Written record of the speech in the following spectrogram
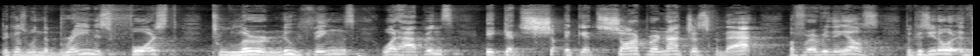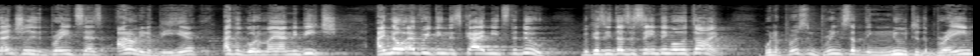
Because when the brain is forced to learn new things, what happens? It gets, sh- it gets sharper, not just for that, but for everything else. Because you know what? Eventually the brain says, I don't need to be here. I could go to Miami Beach. I know everything this guy needs to do because he does the same thing all the time. When a person brings something new to the brain,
